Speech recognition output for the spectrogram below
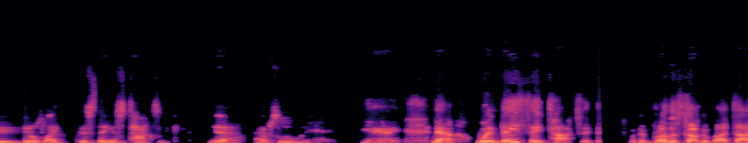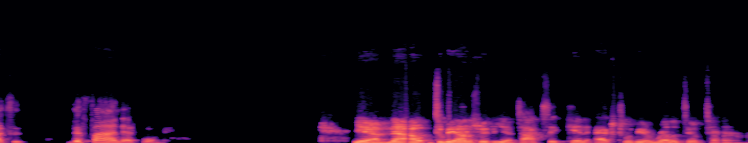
feels like this thing is toxic. Yeah, absolutely. Yeah. Now, when they say toxic, when the brothers talk about toxic, define that for me. Yeah. Now, to be honest with you, yeah, toxic can actually be a relative term.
